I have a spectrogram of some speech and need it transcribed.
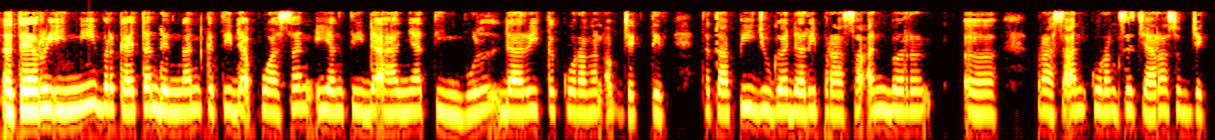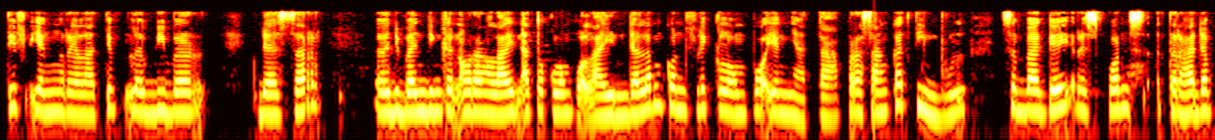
Eh, teori ini berkaitan dengan ketidakpuasan yang tidak hanya timbul dari kekurangan objektif, tetapi juga dari perasaan ber, uh, perasaan kurang secara subjektif yang relatif lebih berdasar e, dibandingkan orang lain atau kelompok lain. Dalam konflik kelompok yang nyata, prasangka timbul sebagai respons terhadap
